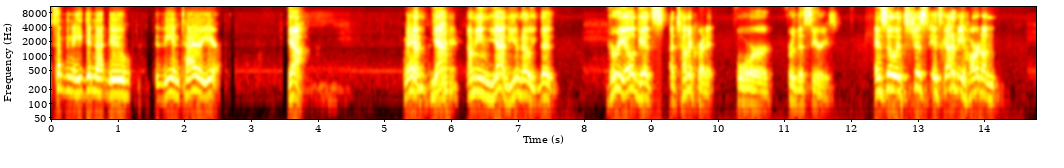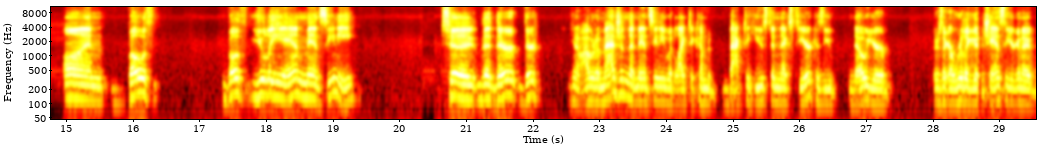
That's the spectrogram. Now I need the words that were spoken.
Something that he did not do the entire year. yeah, Man, Um, yeah. I mean, yeah, you know that Gurriel gets a ton of credit for for this series, and so it's just it's got to be hard on on both both Yuli and Mancini to that they're they're you know I would imagine that Mancini would like to come to, back to Houston next year because you know you're there's like a really good chance that you're going to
